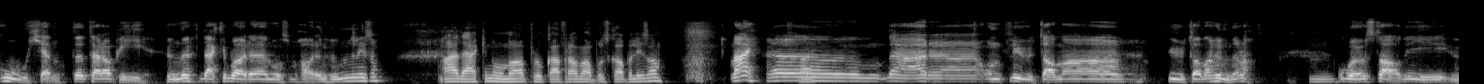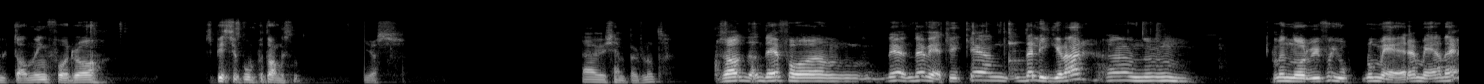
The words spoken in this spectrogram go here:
godkjente terapihunder. Det er ikke bare noen som har en hund, liksom. Nei, det er ikke noen du har plukka fra naboskapet, liksom? Nei, eh, det er eh, ordentlig utdanna, utdanna hunder, da. Mm. Og går jo stadig i utdanning for å spisse kompetansen. Jøss. Det er jo kjempeflott. Så det får det, det vet vi ikke. Det ligger der. Eh, Men når vi får gjort noe mer med det,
